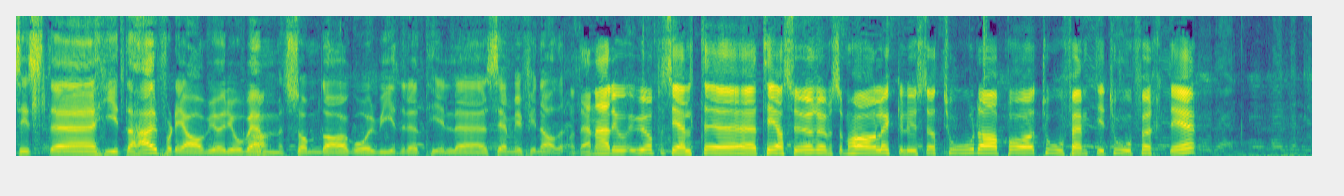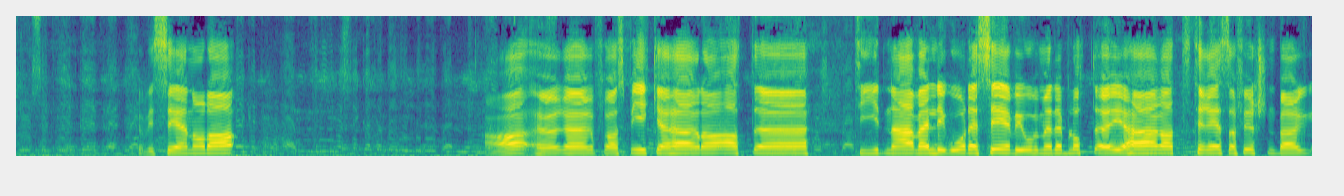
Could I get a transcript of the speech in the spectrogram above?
siste heatet her, for det avgjør jo hvem som da går videre til eh, semifinale. Og Den er det jo uoffisielt uh, Thea Sørum som har lykkelyser 2 da på 2.52,40. Skal vi se nå, da. Ja, hører fra spiker her da at uh, tidene er veldig gode. Det ser vi jo med det blotte øyet her, at Teresa Fürstenberg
